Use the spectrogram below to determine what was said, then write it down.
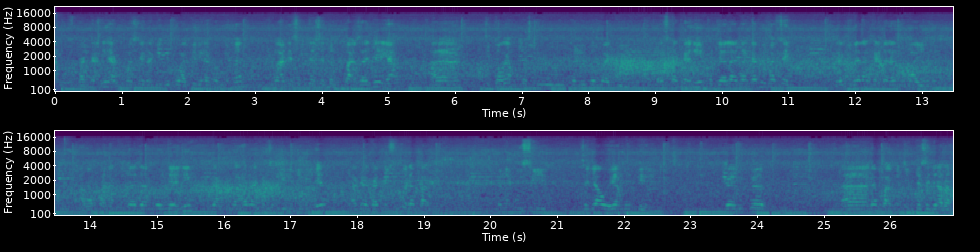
Setakat ni aku masih lagi berkuati dengan komitmen cuma ada sekitar setempat saja yang uh, kita orang perlu perlu berbagi. Dan setakat ni perjalanan kami masih lagi dalam keadaan baik harapan aku terhadap projek ni dan aku mengharapkan setinggi-tingginya agar kami semua dapat menembusi sejauh yang mungkin dan juga uh, dapat mencipta sejarah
